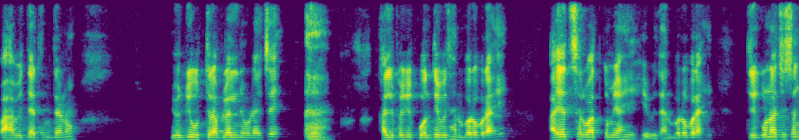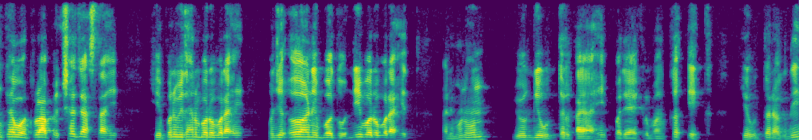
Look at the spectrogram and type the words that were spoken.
पहा विद्यार्थी मित्रांनो योग्य उत्तर आपल्याला निवडायचं आहे खालीपैकी कोणते विधान बरोबर आहे? आयत सर्वात कमी आहे हे विधान बरोबर आहे. त्रिकोणाची संख्या वर्तुळापेक्षा जास्त आहे. हे पण विधान बरोबर आहे. म्हणजे अ आणि ब दोन्ही बरोबर आहेत. आणि म्हणून योग्य उत्तर काय आहे? पर्याय क्रमांक एक. हे उत्तर अगदी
